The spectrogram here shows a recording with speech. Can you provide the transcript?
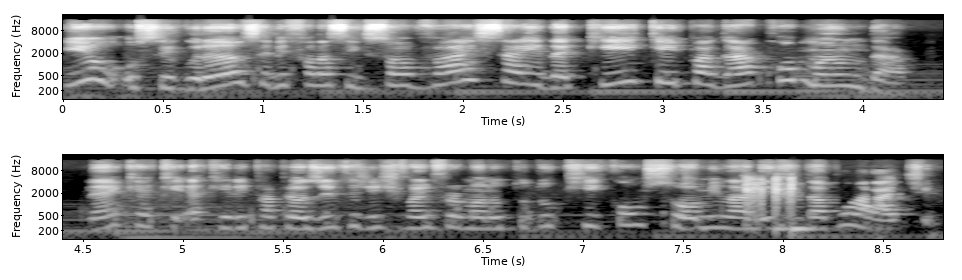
E o, o segurança, ele fala assim: "Só vai sair daqui quem pagar a comanda" né? Que é aquele papelzinho que a gente vai informando tudo que consome lá dentro da boate.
